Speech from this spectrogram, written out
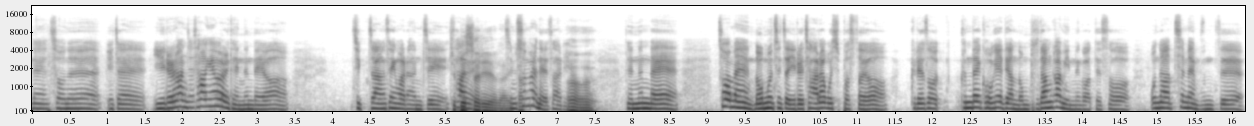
네, 저는 이제 일을 한 지 4개월 됐는데요. 직장 생활을 한 지. 지금 몇 살이에요, 나이가? 지금 24살이에요. 어, 어. 됐는데, 처음엔 너무 진짜 일을 잘하고 싶었어요. 그래서, 근데 거기에 대한 너무 부담감이 있는 것 같아서, 오늘 아침에 문득,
